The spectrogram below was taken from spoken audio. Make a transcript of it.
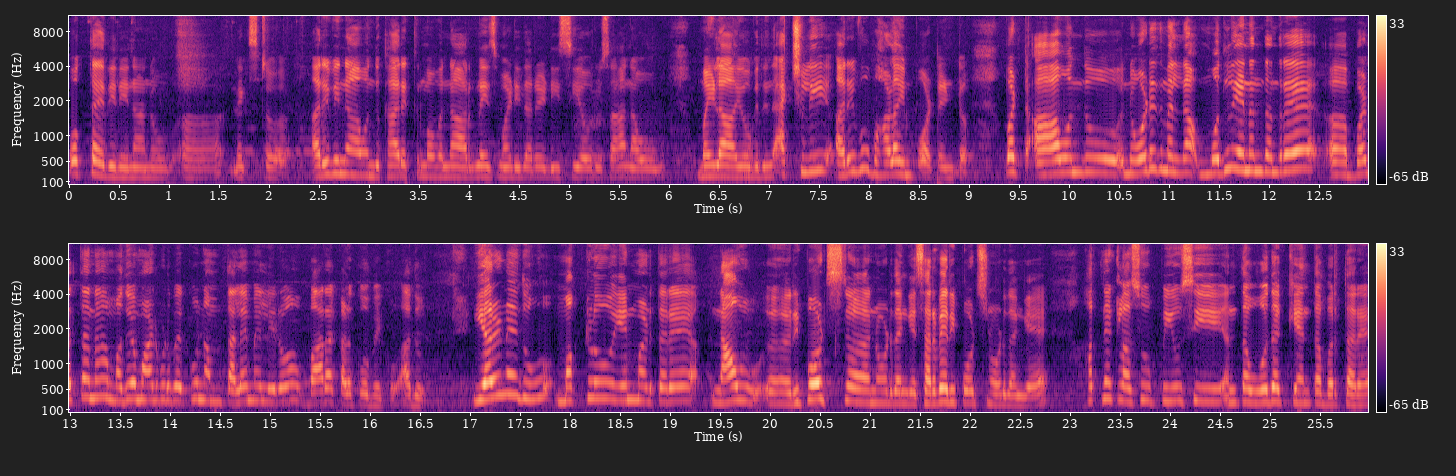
ಹೋಗ್ತಾ ಇದ್ದೀನಿ ನಾನು ನೆಕ್ಸ್ಟ್ ಅರಿವಿನ ಒಂದು ಕಾರ್ಯಕ್ರಮವನ್ನು ಆರ್ಗನೈಸ್ ಮಾಡಿದ್ದಾರೆ ಡಿ ಸಿ ಅವರು ಸಹ ನಾವು ಮಹಿಳಾ ಆಯೋಗದಿಂದ. ಆ್ಯಕ್ಚುಲಿ ಅರಿವು ಬಹಳ ಇಂಪಾರ್ಟೆಂಟ್ ಬಟ್ ಆ ಒಂದು ನೋಡಿದ ಮೇಲೆ ನಾ ಮೊದಲು ಏನಂತಂದರೆ ಬಡತನ ಮದುವೆ ಮಾಡಿಬಿಡ್ಬೇಕು ನಮ್ಮ ತಲೆ ಮೇಲಿರೋ ಭಾರ ಕಳ್ಕೋಬೇಕು ಅದು. ಎರಡನೇದು ಮಕ್ಕಳು ಏನು ಮಾಡ್ತಾರೆ ನಾವು ರಿಪೋರ್ಟ್ಸ್ ನೋಡ್ದಂಗೆ ಸರ್ವೆ ರಿಪೋರ್ಟ್ಸ್ ನೋಡ್ದಂಗೆ ಹತ್ತನೇ ಕ್ಲಾಸು ಪಿ ಯು ಸಿ ಅಂತ ಓದೋಕ್ಕೆ ಅಂತ ಬರ್ತಾರೆ.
